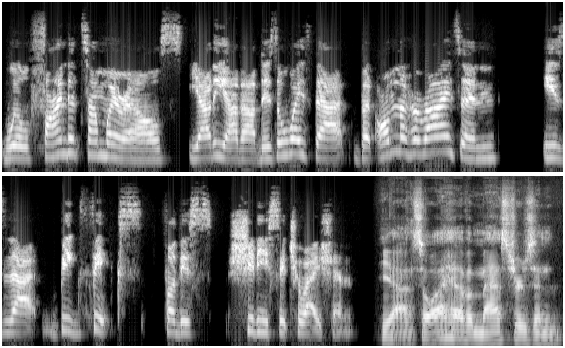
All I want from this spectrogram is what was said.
We'll find it somewhere else, yada, yada. There's always that. But on the horizon is that big fix for this shitty situation. Yeah. So I have a master's in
